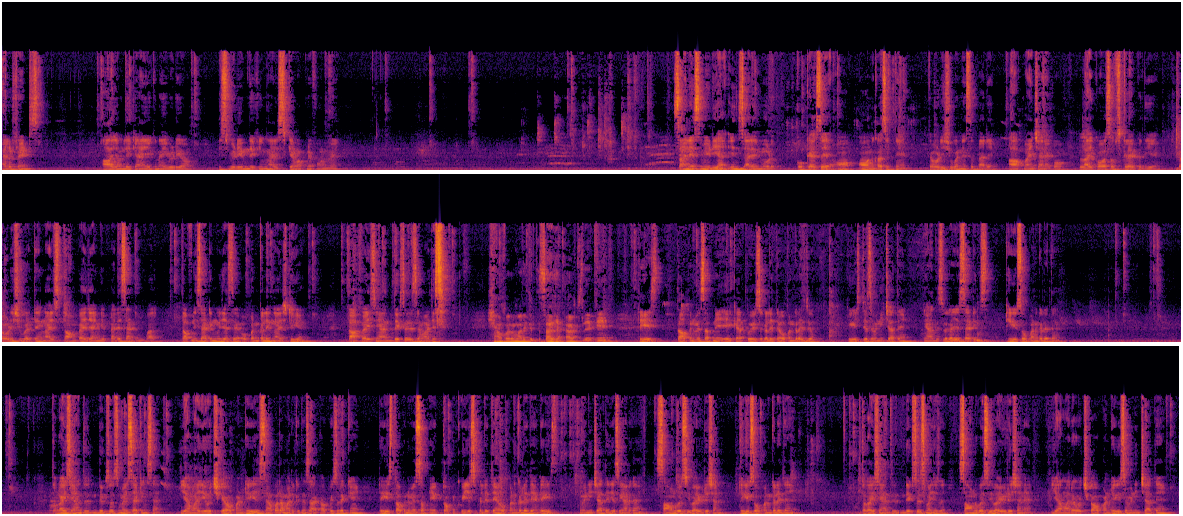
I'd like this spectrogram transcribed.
Hello friends आज हम लेके आए एक नई वीडियो इस वीडियो में देखेंगे गाइस कि हम अपने फ़ोन में silence media in silent mode को कैसे ऑन कर सकते हैं। दौड़ी शुरू करने से पहले आप हमारे चैनल को लाइक और सब्सक्राइब कर दिए। दौड़ी शुरू करते हैं गाइस तो हम पहले जाएँगे पहले सेटिंग पर। तो अपनी सेटिंग में जैसे ओपन कर लेंगे गाइस ठीक है? आप ऐसे यहाँ देख सकते जैसे हमारे जैसे। यहाँ पर हमारे कितने सारे ऐप्स देखे ठीक तो आप इनमें से अपने एक ऐप को ऐसे कर लेते हैं ओपन कर लीजिए। ठीक जैसे वो नीचे आते हैं, यहाँ दिस लगा ये सेटिंग्स ठीक ओपन कर लेते हैं। तो गाइस यहाँ देख सकते हमारी सेटिंग्स हैं। ये हमारी हो चुके ओपन ठीक है यहाँ पर हमारे कितने सारे टॉपिक्स रखे हैं, ठीक है? तो अपने में से अपने एक टॉपिक को जैसे कर लेते हैं ओपन कर लेते हैं, ठीक है? हमें नीचे आते हैं, जैसे यहाँ लिखा है साउंड वैसी वाइब्रेशन ठीक है? इसे ओपन कर लेते हैं। तो गाइस यहाँ देख सकते इसमें जैसे साउंड वैसी वाइब्रेशन है। ये हमारा वॉच का ओपन ठीक है? इसमें नीचे आते हैं।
